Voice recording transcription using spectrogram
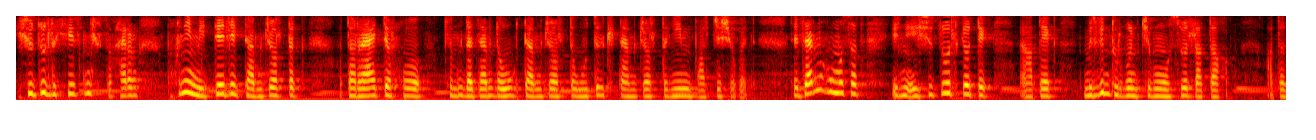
иш үзүүлэх хийсэн ч гэсэн харин бурханы мэдээллийг дамжуулдаг одоо радиор хуу кэмдэ заримдаа үг дамжуулдаг, үзэгдэл дамжуулдаг юм болж шүү гэд. Тэгээ зарим хүмүүс бас иш үзүүлгүүдийг одоо яг мэрэгэн түргэн ч юм уу эсвэл одоо одоо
